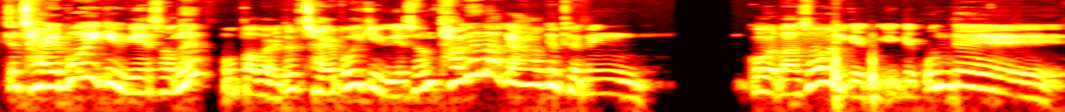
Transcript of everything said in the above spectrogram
이제 잘 보이기 위해서는 오빠 말대로 잘 보이기 위해서는 당연하게 하게 되는 거라서 이게 이게 꼰대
